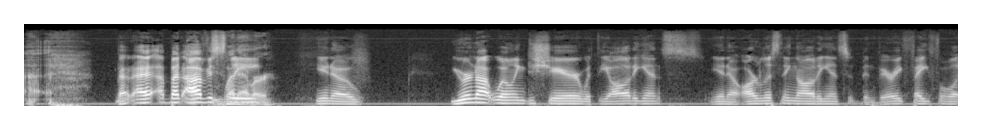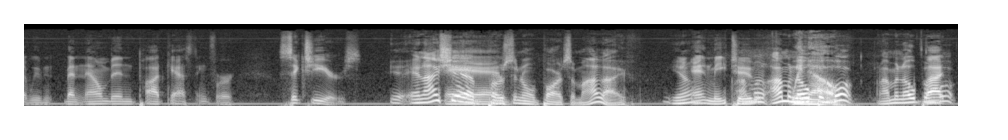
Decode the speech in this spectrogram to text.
Uh, but I, uh, but uh, obviously, Whatever. you know, you're not willing to share with the audience. You know, our listening audience has been very faithful. That We've been now been podcasting for six years, Yeah, and I share And- personal parts of my life. You know, and me I'm, too. a, I'm an We open know. book. I'm an open But- book.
